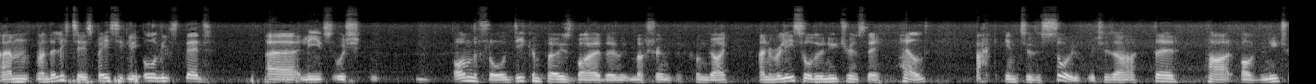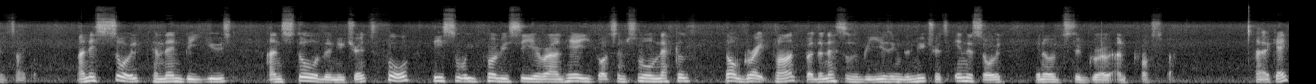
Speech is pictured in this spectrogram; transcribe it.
Um, and the litter is basically all these dead uh, leaves, which on the floor decompose via the mushrooms and fungi and release all the nutrients they held back into the soil, which is our third part of the nutrient cycle. And this soil can then be used and store the nutrients. For these you probably see around here you've got some small nettles. Not great plant but the nettles will be using the nutrients in the soil in order to grow and prosper. Okay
